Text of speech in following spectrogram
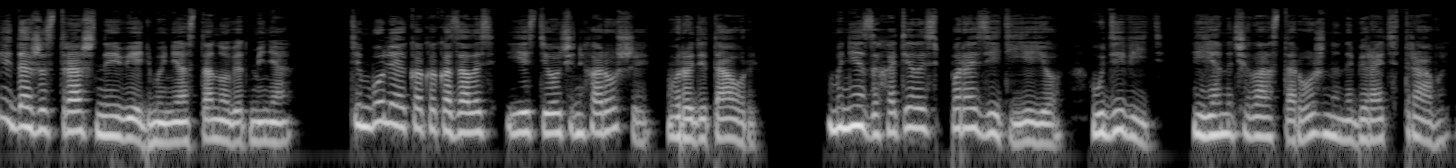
и даже страшные ведьмы не остановят меня. Тем более, как оказалось, есть и очень хорошие, вроде Тауры. Мне захотелось поразить ее, удивить, и я начала осторожно набирать травы.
